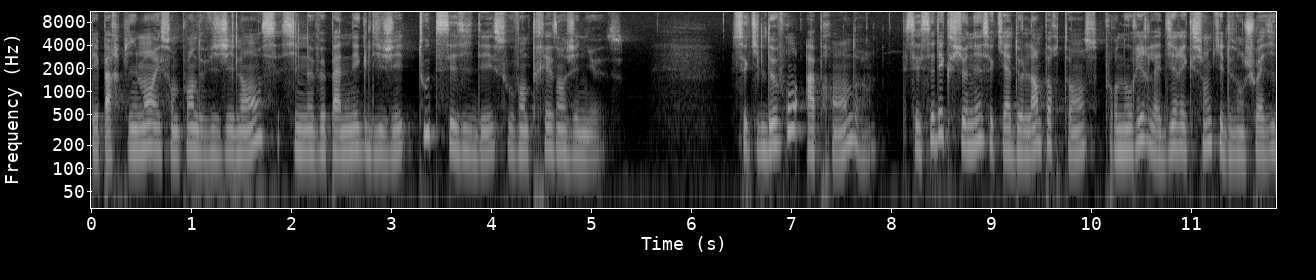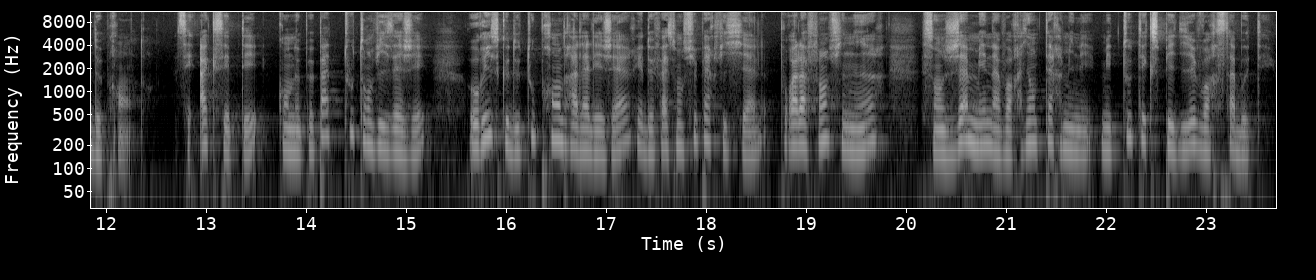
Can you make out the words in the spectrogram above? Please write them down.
L'éparpillement est son point de vigilance s'il ne veut pas négliger toutes ces idées souvent très ingénieuses. Ce qu'ils devront apprendre, c'est sélectionner ce qui a de l'importance pour nourrir la direction qu'ils ont choisi de prendre. C'est accepter qu'on ne peut pas tout envisager au risque de tout prendre à la légère et de façon superficielle pour à la fin finir sans jamais n'avoir rien terminé, mais tout expédier, voire saboter.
